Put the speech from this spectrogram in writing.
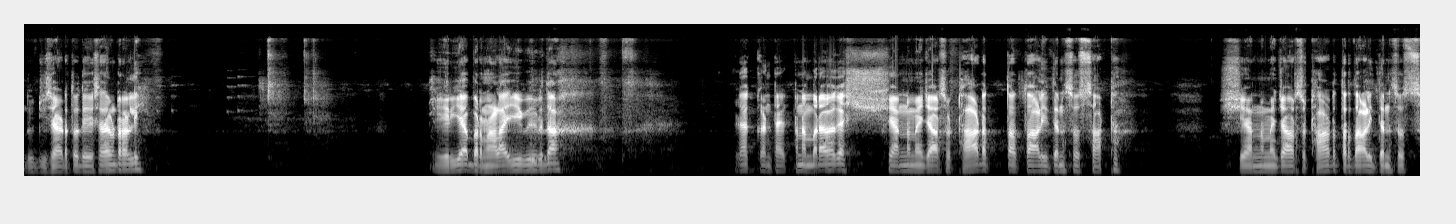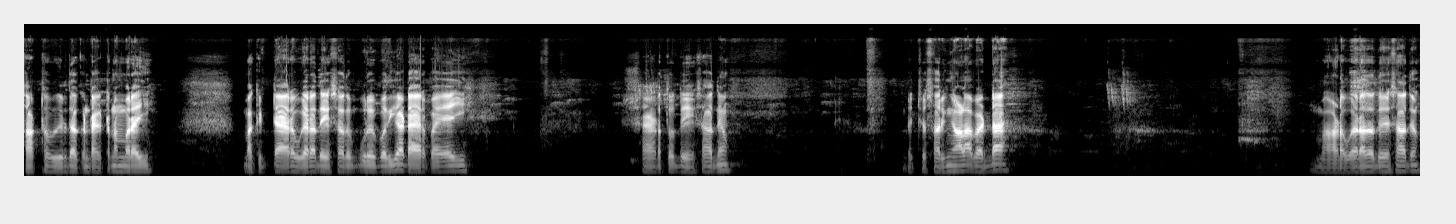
ਦੂਜੀ ਸਾਈਡ ਤੋਂ ਦੇਖ ਸਕਦੇ ਹੋ ਟਰਾਲੀ। ਏਰੀਆ ਬਰਨਾਲਾ ਜੀ ਵੀਰ ਦਾ। ਜਿਹੜਾ ਕੰਟੈਕਟ ਨੰਬਰ ਆਵੇਗਾ 96468 43360 96468 43360 ਵੀਰ ਦਾ ਕੰਟੈਕਟ ਨੰਬਰ ਹੈ ਜੀ। ਬਾਕੀ ਟਾਇਰ ਵਗੈਰਾ ਦੇਖ ਸਕਦੇ ਹੋ, ਪੂਰੇ ਵਧੀਆ ਟਾਇਰ ਪਏ ਆ ਜੀ। ਸਾਈਡ ਤੋਂ ਦੇਖ ਸਕਦੇ ਹੋ। ਵਿੱਚ ਸਰੀਆਂ ਵਾਲਾ ਬੈੱਡ ਹੈ ਬਾੜ ਵਗੈਰਾ ਦਾ ਦੇਖ ਸਕਦੇ ਹੋ।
